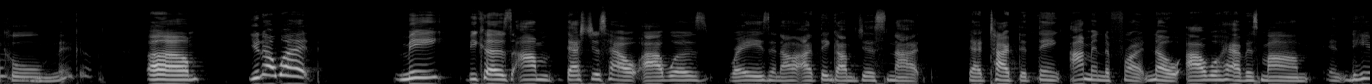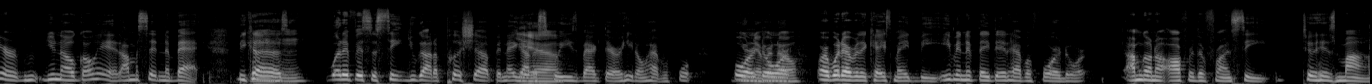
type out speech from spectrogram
be cool? nigga? Um, you know what? Me, because I'm. That's just how I was raised, and I, I think I'm just not that type to think. I'm in the front. No, I will have his mom and here. You know, go ahead. I'm gonna sit in the back because what if it's a seat you got to push up and they got to Mm-hmm. Yeah. squeeze back there? He don't have a four four door know. or whatever the case may be. Even if they did have a four door, I'm gonna offer the front seat to his mom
